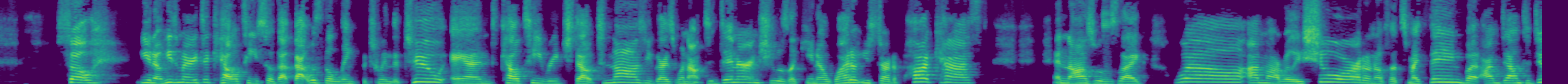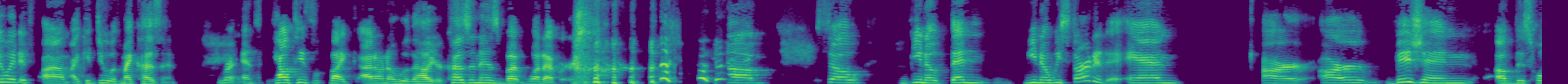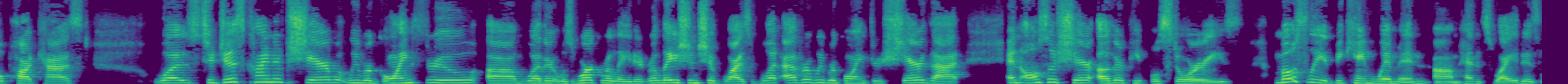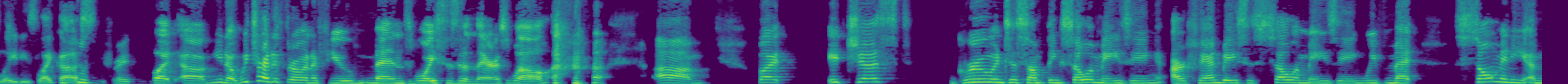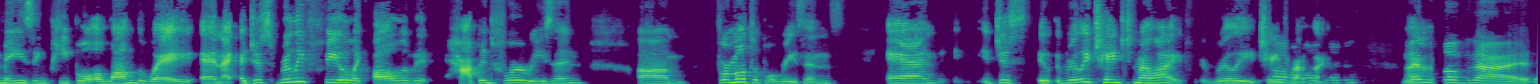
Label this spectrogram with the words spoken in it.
So you know he's married to Keltie, so that that was the link between the two. And Keltie reached out to Nas. You guys went out to dinner, and she was like, you know, why don't you start a podcast? And Nas was like, well, I'm not really sure. I don't know if that's my thing, but I'm down to do it if um, I could do it with my cousin. Right. And Keltie's like, I don't know who the hell your cousin is, but whatever. um, so, you know, then, you know, we started it and our our vision of this whole podcast was to just kind of share what we were going through, um, whether it was work related, relationship wise, whatever we were going through, share that, and also share other people's stories mostly it became women, um, hence why it is ladies like us. right. But um, you know, we try to throw in a few men's voices in there as well. um, but it just grew into something so amazing. Our fan base is so amazing. We've met so many amazing people along the way, and I, I just really feel like all of it happened for a reason, um, for multiple reasons. And it just it really changed my life. It really changed oh, my life. Yeah. I love that.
